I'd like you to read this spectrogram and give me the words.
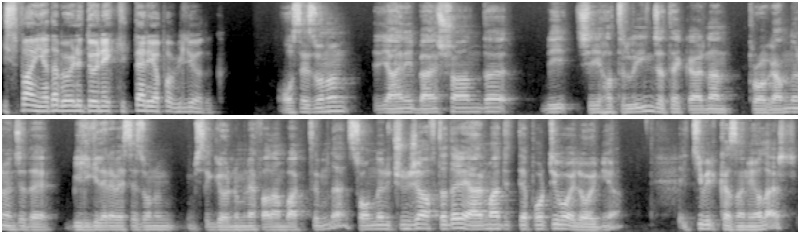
İspanya'da böyle döneklikler yapabiliyorduk. O sezonun yani ben şu anda bir şeyi hatırlayınca tekrardan programdan önce de bilgilere ve sezonun işte görünümüne falan baktığımda sonların 3. haftada Real Madrid Deportivo ile oynuyor. 2-1 kazanıyorlar.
